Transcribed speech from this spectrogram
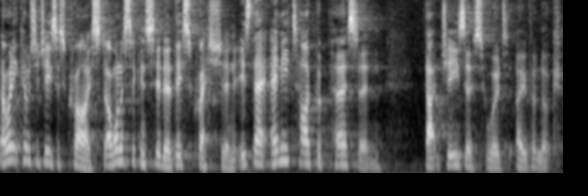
Now, when it comes to Jesus Christ, I want us to consider this question Is there any type of person that Jesus would overlook?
